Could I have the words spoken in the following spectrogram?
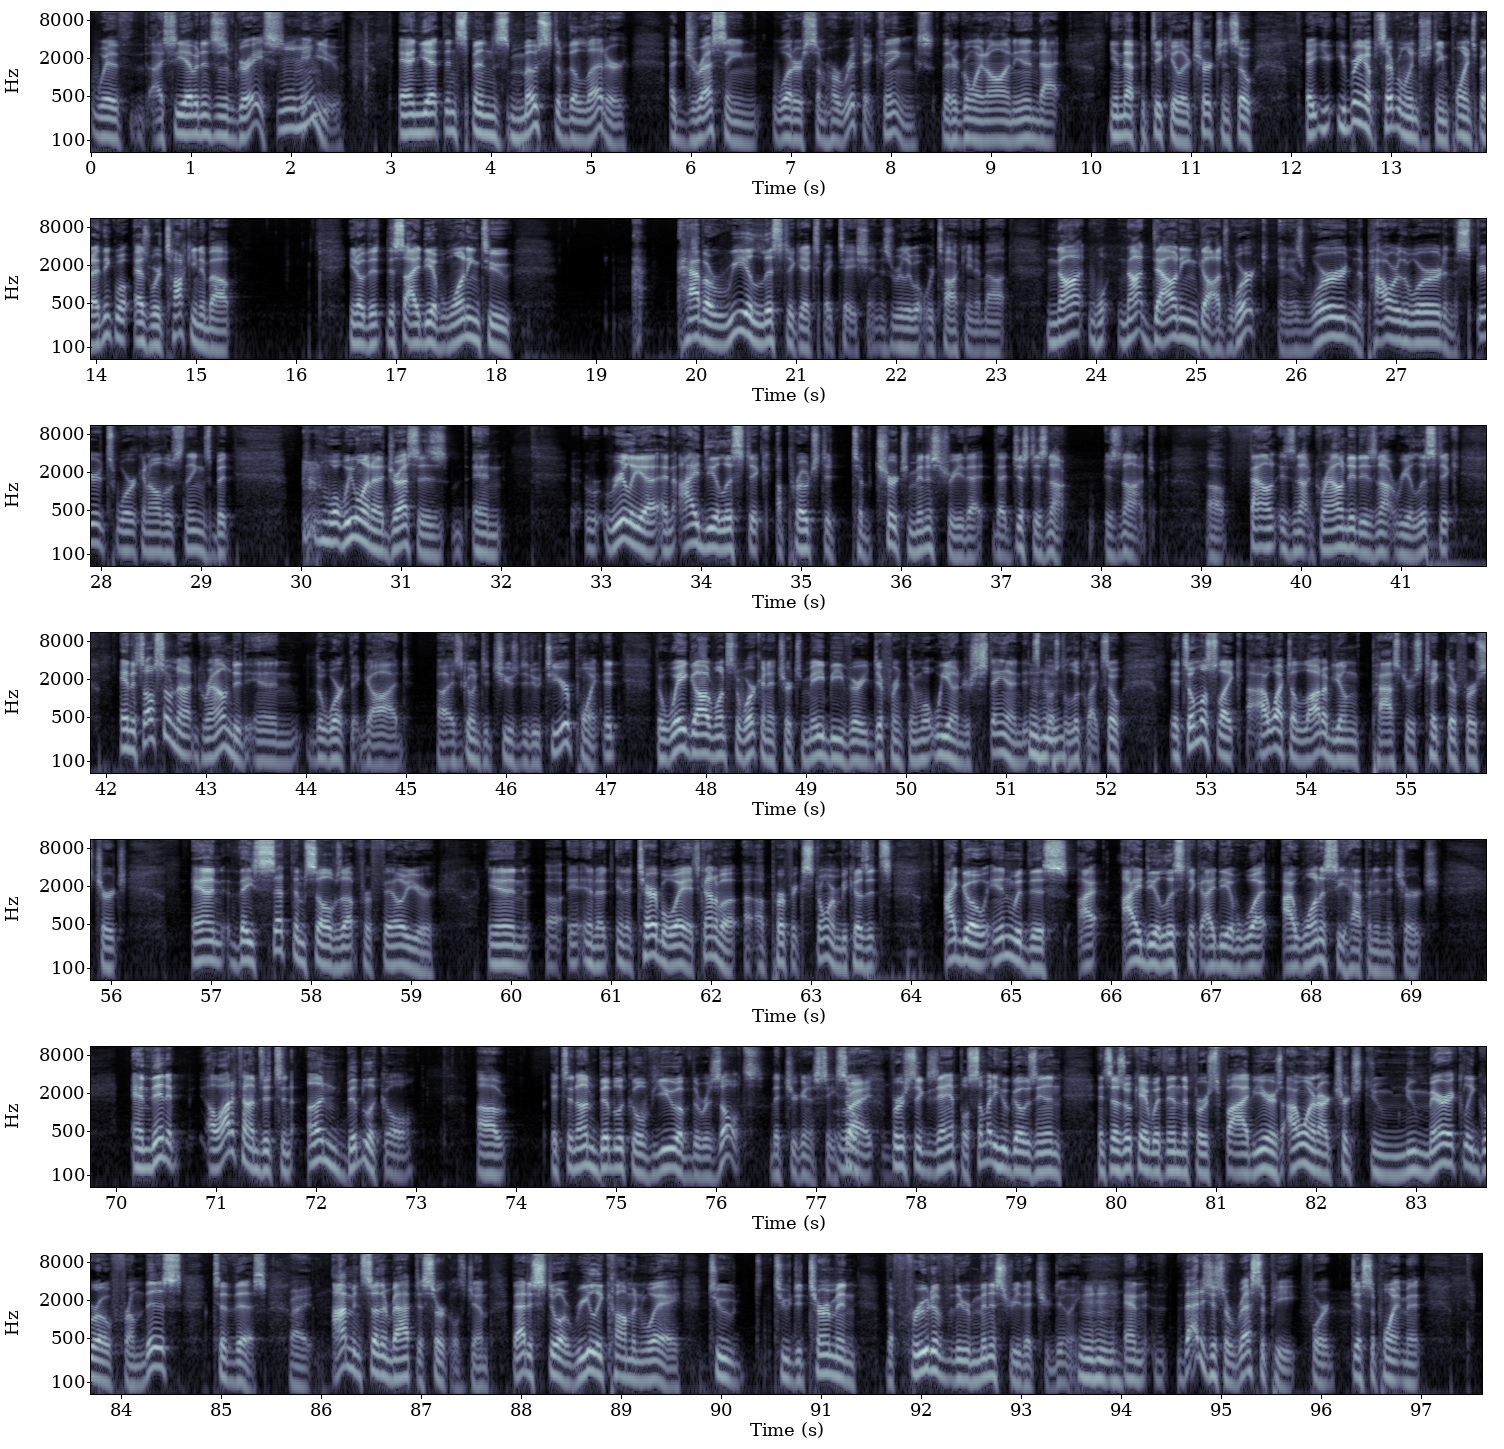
with "I see evidences of grace in you," and yet then spends most of the letter addressing what are some horrific things that are going on in that in that particular church. And so, uh, you you bring up several interesting points, but I think well, as we're talking about you know, th- this idea of wanting to ha- have a realistic expectation is really what we're talking about. Not not doubting God's work and His Word and the power of the Word and the Spirit's work and all those things, but what we want to address is and really a, an idealistic approach to, to church ministry that that just is not is not uh, found is not grounded is not realistic, and it's also not grounded in the work that God uh, is going to choose to do. To your point, it the way God wants to work in a church may be very different than what we understand it's supposed to look like. So it's almost like I watch a lot of young pastors take their first church, and they set themselves up for failure in uh, in a in a terrible way. It's kind of a, a perfect storm because it's I go in with this I, idealistic idea of what I want to see happen in the church, and then it, a lot of times it's an unbiblical uh, it's an unbiblical view of the results that you're going to see. So, Right. for example, somebody who goes in and says, "Okay, within the first five years, I want our church to numerically grow from this to this." Right. I'm in Southern Baptist circles, Jim. That is still a really common way to to determine the fruit of your ministry that you're doing, mm-hmm. and that is just a recipe for disappointment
